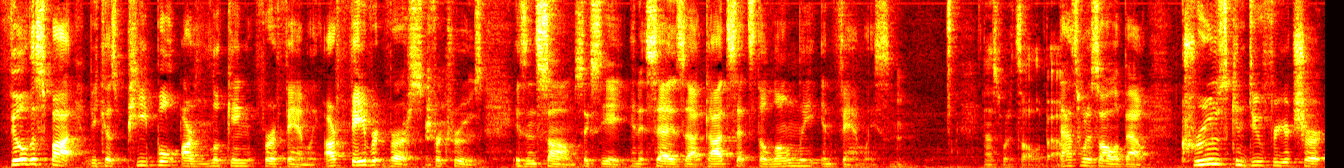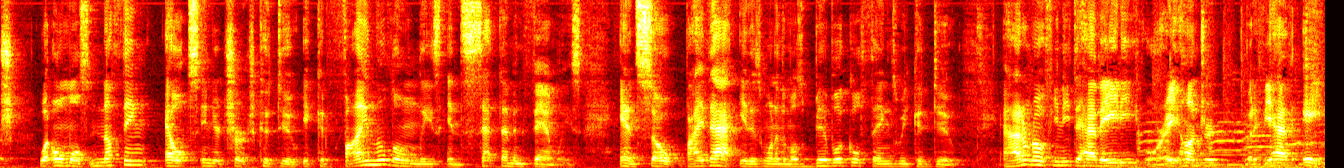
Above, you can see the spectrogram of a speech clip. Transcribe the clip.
Fill the spot because people are looking for a family. Our favorite verse for crews is in Psalm 68, and it says, uh, God sets the lonely in families. That's what it's all about. That's what it's all about. Crews can do for your church what almost nothing else in your church could do. It could find the lonelies and set them in families. And so, by that, it is one of the most biblical things we could do. And I don't know if you need to have 80 or 800, but if you have eight,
